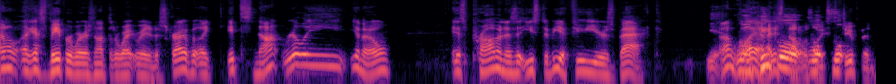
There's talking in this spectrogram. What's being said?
I don't I guess vaporware is not the right way to describe it. Like it's not really, you know, as prominent as it used to be a few years back. Yeah. I'm glad. People, I just thought it was well, stupid.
